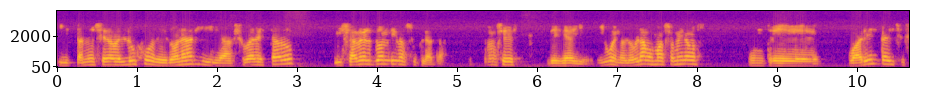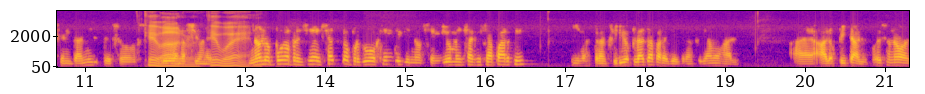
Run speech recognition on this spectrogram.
y también se daba el lujo de donar y ayudar al Estado y saber dónde iba su plata. Entonces, desde ahí. Y bueno, logramos más o menos entre 40 y 60 mil pesos de donaciones. No lo puedo apreciar exacto porque hubo gente que nos envió mensajes aparte y nos transfirió plata para que transfiramos al, al hospital. Por eso no,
